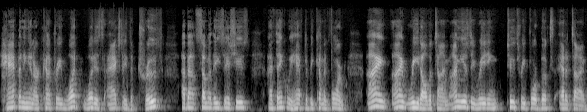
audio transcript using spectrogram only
happening in our country? What, what is actually the truth about some of these issues? I think we have to become informed. I, I read all the time. I'm usually reading two, three, four books at a time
